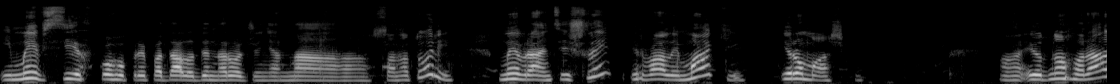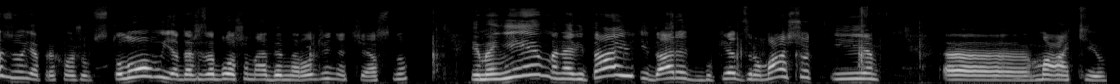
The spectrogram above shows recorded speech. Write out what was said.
І ми всі, в кого припадало день народження на санаторій, ми вранці йшли і рвали маки і ромашки. І одного разу я приходжу в столову, я навіть забула, що в мене день народження, чесно. І мені мене вітають і дарять букет з ромашок і е, маків.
